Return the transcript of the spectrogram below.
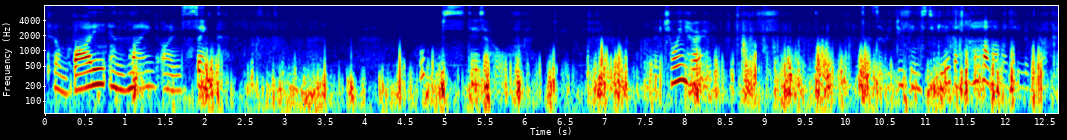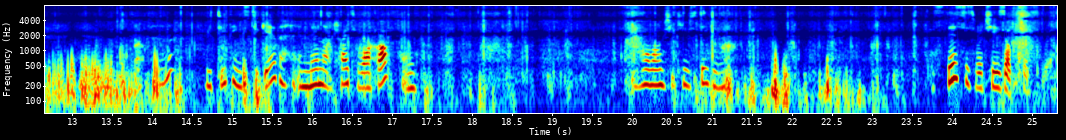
Till body and mind are in sync. Oops, there's a hole. I'm gonna join her so we do things together. she looked up. We do things together, and then I try to walk off and see how long she keeps digging. Because this is what she's obsessed with.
